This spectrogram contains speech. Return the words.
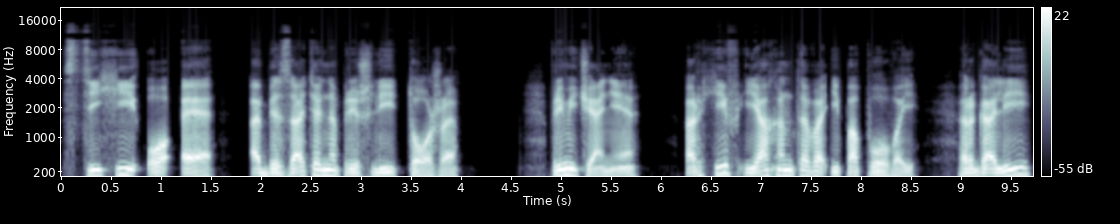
Стихи О.Э. обязательно пришли тоже». Примечание. Архив Яхонтова и Поповой. Ргали,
